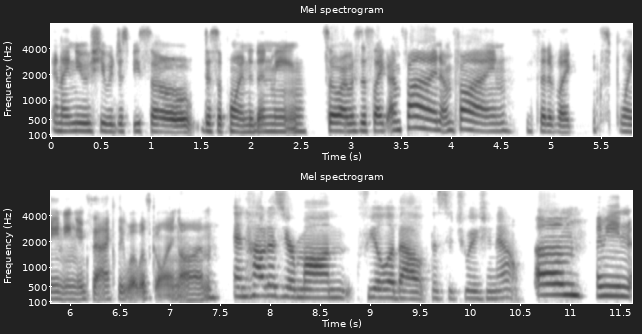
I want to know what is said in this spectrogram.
And I knew she would just be so disappointed in me. So I was just like, I'm fine, I'm fine, instead of like explaining exactly what was going on. And how does your mom feel about the situation now? Um, I mean,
